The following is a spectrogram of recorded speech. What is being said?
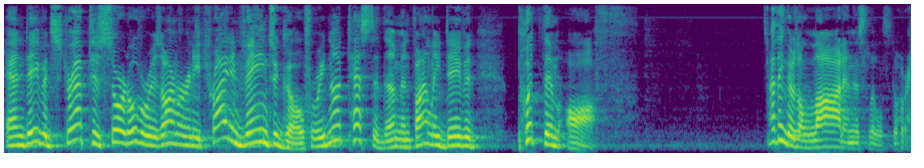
And David strapped his sword over his armor, and he tried in vain to go, for he'd not tested them. And finally, David put them off. I think there's a lot in this little story.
